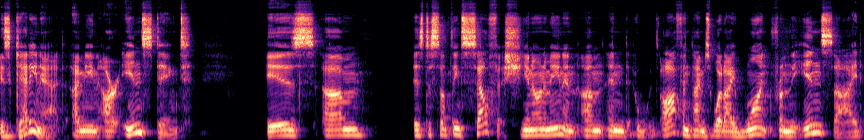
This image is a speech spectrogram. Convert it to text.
is getting at. I mean, our instinct is um, is to something selfish. You know what I mean? And um, and oftentimes, what I want from the inside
